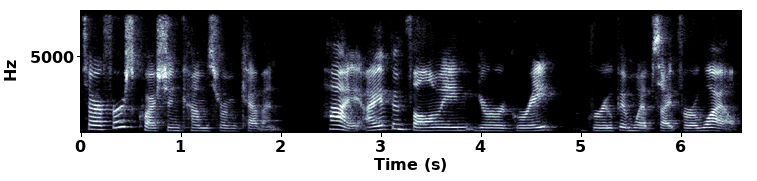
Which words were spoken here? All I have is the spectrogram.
So, our first question comes from Kevin. Hi, I have been following your great group and website for a while.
